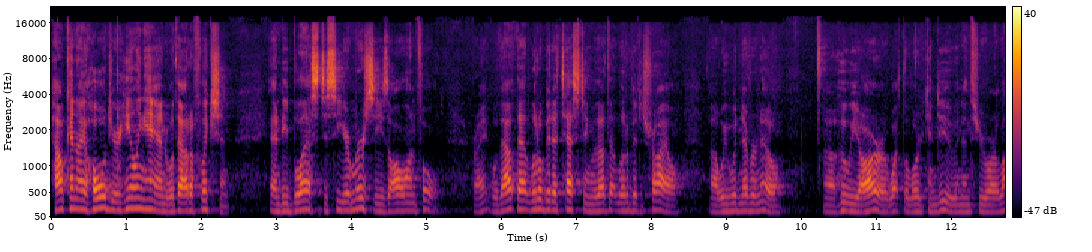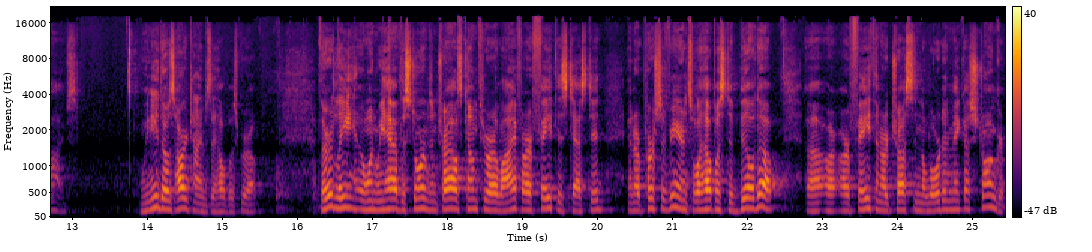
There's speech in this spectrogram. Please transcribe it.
How can I hold your healing hand without affliction and be blessed to see your mercies all unfold, right? Without that little bit of testing, without that little bit of trial, uh, we would never know uh, who we are or what the Lord can do in and through our lives. We need those hard times to help us grow. Thirdly, when we have the storms and trials come through our life, our faith is tested, and our perseverance will help us to build up uh, our, our, faith and our trust in the Lord and make us stronger.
